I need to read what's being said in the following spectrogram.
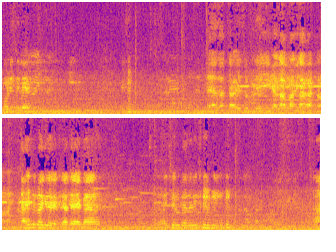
कोणी दिले ते चाळीस रुपये गेला चाळीस रुपया किती घेतले आता एका अंयशी रुपया तरी हा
